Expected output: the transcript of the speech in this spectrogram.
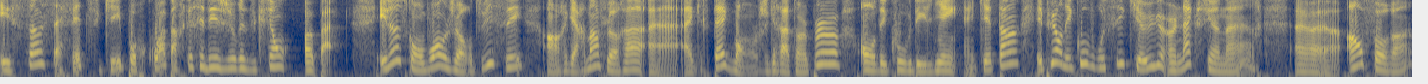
Et ça, ça fait tiquer. Pourquoi? Parce que c'est des juridictions opaques. Et là, ce qu'on voit aujourd'hui, c'est en regardant Flora à Agritech, bon, je gratte un peu, on découvre des liens inquiétants, et puis on découvre aussi qu'il y a eu un actionnaire euh, en Fora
